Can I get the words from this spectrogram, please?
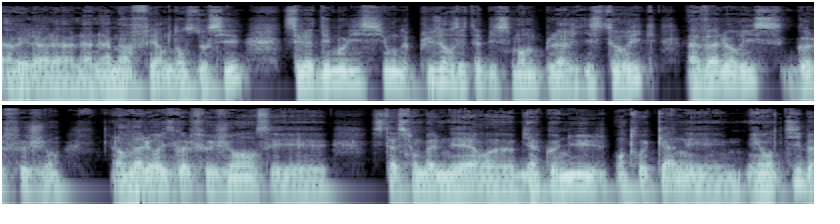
avait la, la, la, main ferme dans ce dossier. C'est la démolition de plusieurs établissements de plage historiques à Valoris, Golfe-Juan. Alors Valoris Golfe Juan, c'est une station balnéaire euh, bien connue entre Cannes et, Antibes.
